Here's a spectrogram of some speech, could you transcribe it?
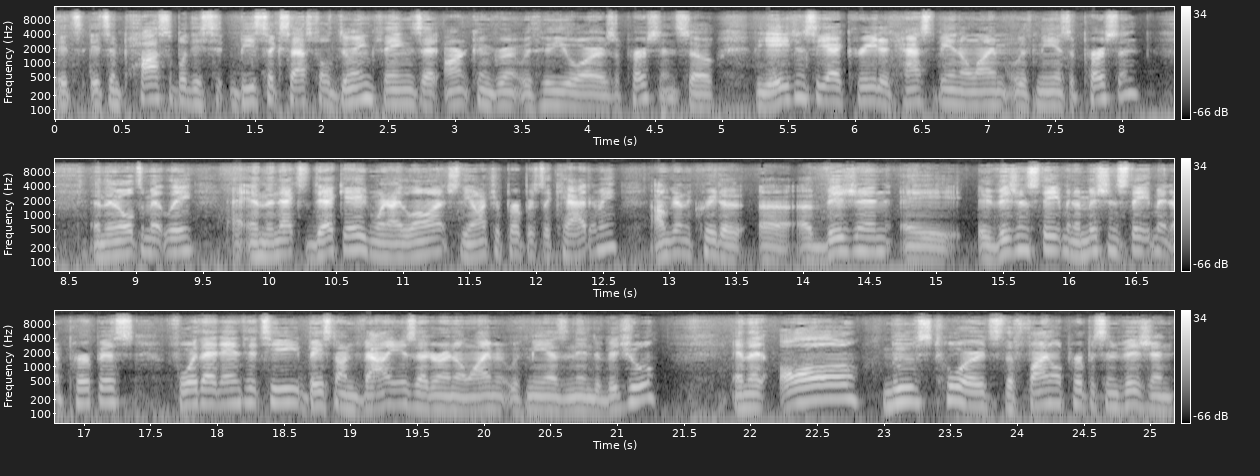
It's it's impossible to be successful doing things that aren't congruent with who you are as a person. So the agency I created has to be in alignment with me as a person. And then ultimately, in the next decade, when I launch the Entrepurpose Academy, I'm going to create a, a, a vision, a, a vision statement, a mission statement, a purpose for that entity based on values that are in alignment with me as an individual and that all moves towards the final purpose and vision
